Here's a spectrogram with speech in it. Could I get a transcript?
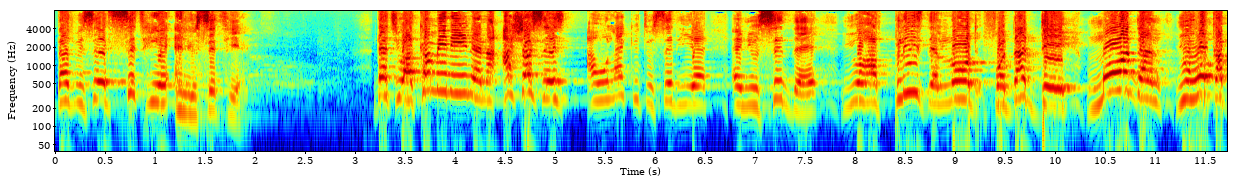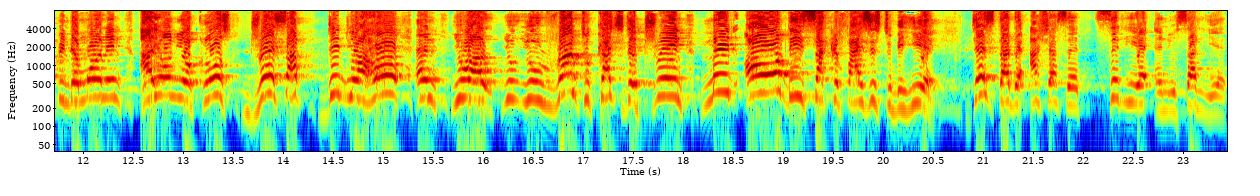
That we said, sit here and you sit here. That you are coming in and usher says, I would like you to sit here and you sit there. You have pleased the Lord for that day more than you woke up in the morning, iron your clothes, dress up, did your hair, and you are you, you ran to catch the train, made all these sacrifices to be here. Just that the usher said, sit here and you sat here,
